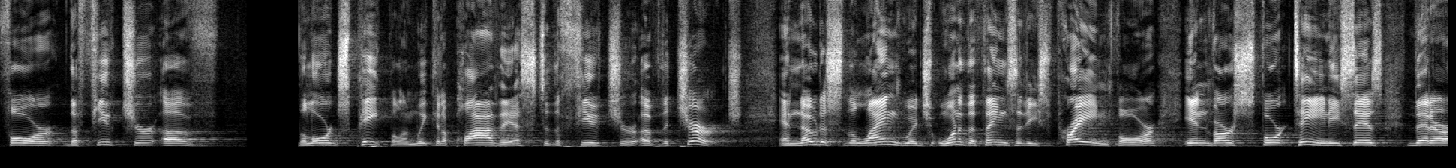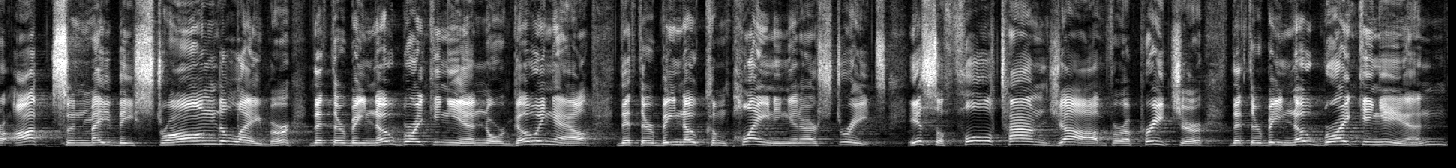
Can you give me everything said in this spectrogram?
for the future of the Lord's people, and we could apply this to the future of the church. And notice the language, one of the things that he's praying for in verse 14. He says, That our oxen may be strong to labor, that there be no breaking in nor going out, that there be no complaining in our streets. It's a full time job for a preacher that there be no breaking in,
